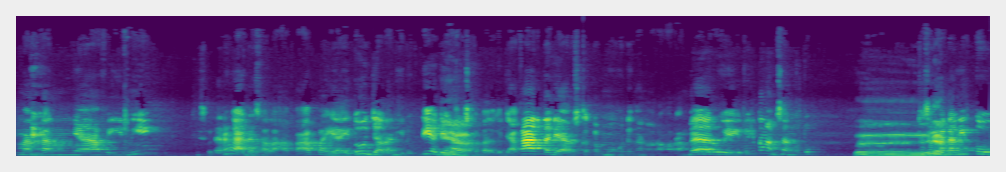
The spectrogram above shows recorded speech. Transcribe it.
mantannya Afi ini sebenarnya nggak ada salah apa-apa ya. Itu jalan hidup dia. Dia Iya. harus kembali ke Jakarta dia harus ketemu dengan orang-orang baru ya. Itu kita nggak bisa nutup berat kesempatan itu.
